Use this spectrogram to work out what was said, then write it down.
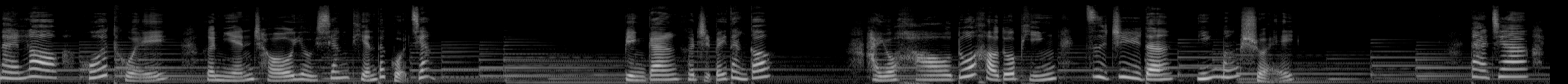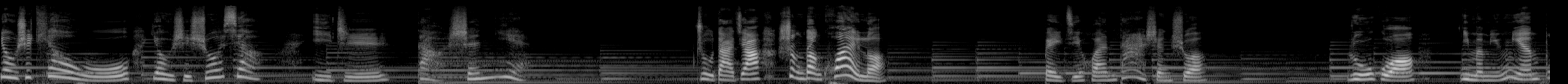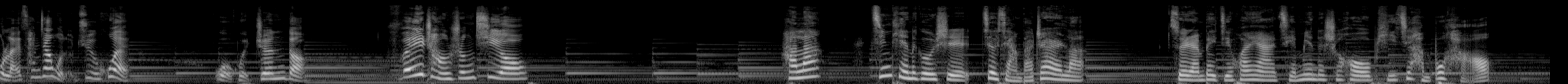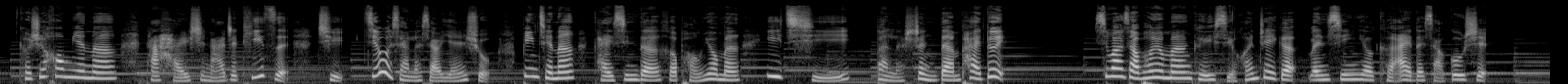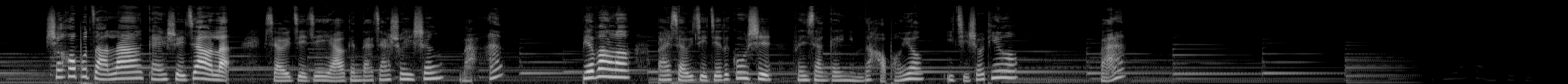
奶酪、火腿和粘稠又香甜的果酱，饼干和纸杯蛋糕，还有好多好多瓶自制的柠檬水。大家又是跳舞又是说笑，一直到深夜。祝大家圣诞快乐！贝吉欢大声说：“如果……”你们明年不来参加我的聚会，我会真的非常生气哦。好啦，今天的故事就讲到这儿了。虽然贝吉欢呀前面的时候脾气很不好，可是后面呢，他还是拿着梯子去救下了小鼹鼠，并且呢，开心的和朋友们一起办了圣诞派对。希望小朋友们可以喜欢这个温馨又可爱的小故事。时候不早啦，该睡觉了。小鱼姐姐也要跟大家说一声晚安。别忘了把小鱼姐姐的故事分享给你们的好朋友一起收听哦。晚安。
